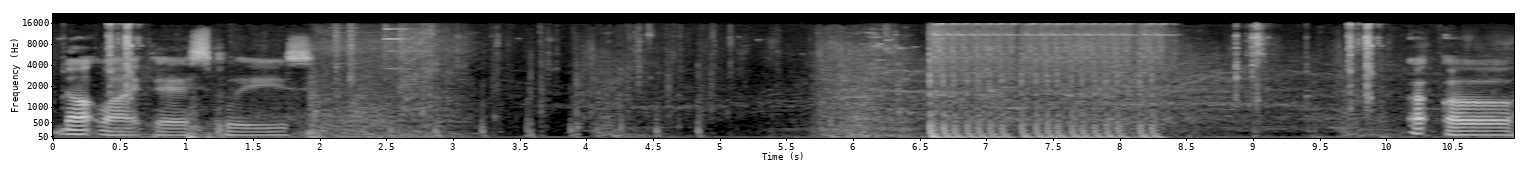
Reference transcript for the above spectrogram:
Not like this, please. Uh-oh.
